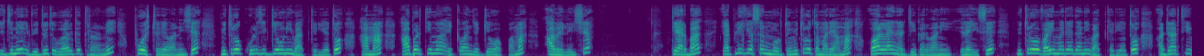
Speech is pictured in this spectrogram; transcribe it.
ઇજનેર વિદ્યુત વર્ગ ત્રણની પોસ્ટ રહેવાની છે. મિત્રો કુલ જગ્યાઓની વાત કરીએ તો આમાં આ ભરતીમાં એકાવન જગ્યાઓ આપવામાં આવેલી છે. ત્યારબાદ એપ્લિકેશન મોડ તો મિત્રો તમારે આમાં ઓનલાઈન અરજી કરવાની રહેશે મિત્રો વય મર્યાદાની વાત કરીએ તો અઢારથી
